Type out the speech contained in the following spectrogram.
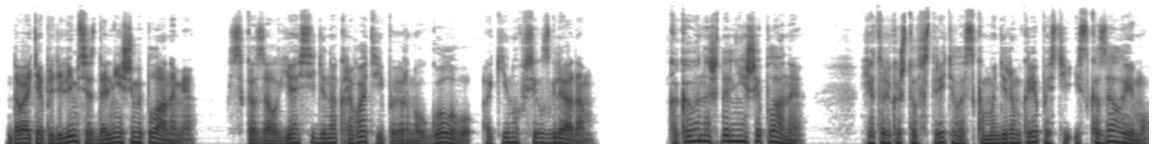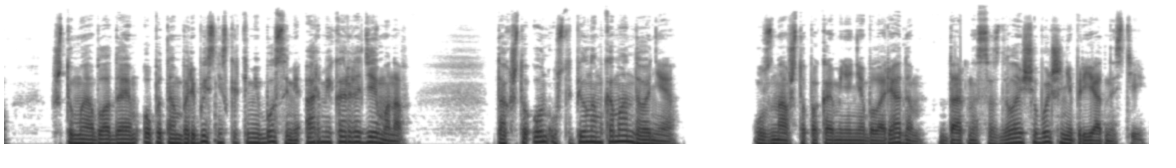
давайте определимся с дальнейшими планами», – сказал я, сидя на кровати и повернул голову, окинув всех взглядом. «Каковы наши дальнейшие планы? Я только что встретилась с командиром крепости и сказала ему, что мы обладаем опытом борьбы с несколькими боссами армии короля демонов, так что он уступил нам командование. Узнав, что пока меня не было рядом, Даркнесс создала еще больше неприятностей.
